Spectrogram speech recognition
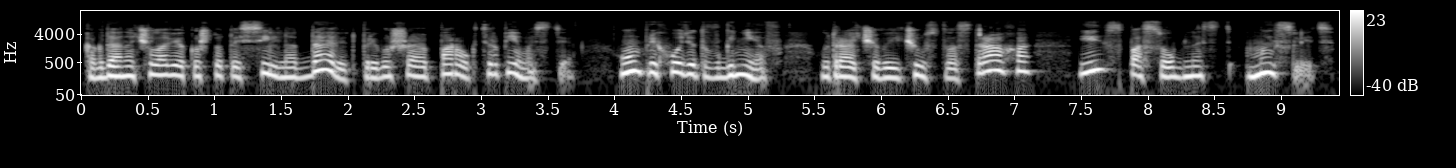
Когда на человека что-то сильно давит, превышая порог терпимости, он приходит в гнев, утрачивая чувство страха и способность мыслить.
